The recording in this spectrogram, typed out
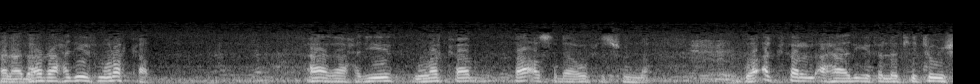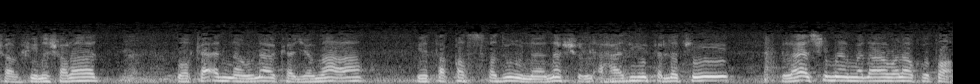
هل هذا هذا حديث مركب. هذا حديث مركب لا أصل له في السنة. وأكثر الأحاديث التي تنشر في نشرات وكأن هناك جماعة يتقصدون نشر الأحاديث التي لا سمام لها ولا خطام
